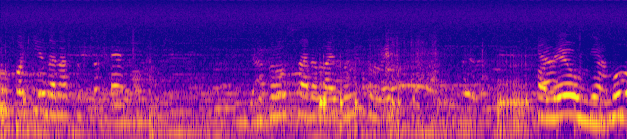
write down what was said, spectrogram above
um pouquinho da nossa surpresa. E vamos para mais um comercial. Valeu, meu amor.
